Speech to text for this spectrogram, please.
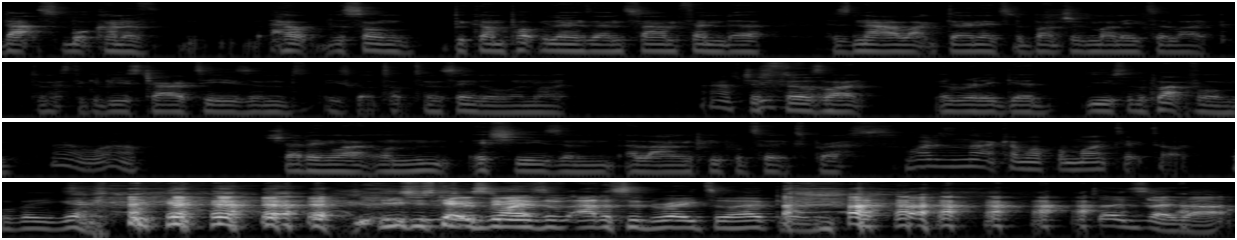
that's what kind of helped the song become popular. And then Sam Fender has now like donated a bunch of money to like domestic abuse charities, and he's got a top ten single, and like That's just beautiful. feels like a really good use of the platform, Oh wow. shedding light on issues and allowing people to express. Why doesn't that come up on my TikTok? Well, there you go. He's just getting Just like- videos of Addison Rae twerking. Don't say that.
